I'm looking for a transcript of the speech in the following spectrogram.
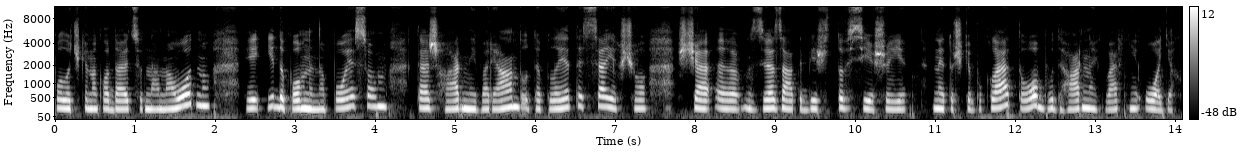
полочки накладаються одна на одну і доповнена поясом. Теж гарний варіант утеплитися, якщо ще е, зв'язати більш товстішої ниточки буклет, то буде гарно як верхній одяг.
